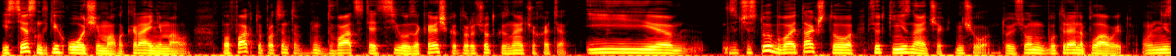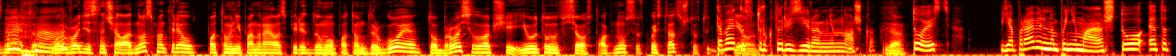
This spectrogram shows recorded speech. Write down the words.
естественно, таких очень мало, крайне мало. По факту процентов ну, 20 от силы заказчика, которые четко знают, что хотят. И э, зачастую бывает так, что все-таки не знает человек ничего. То есть он вот реально плавает. Он не знает. Вот Вроде сначала одно смотрел, потом не понравилось, передумал, потом другое, то бросил вообще. И вот он все, столкнулся в такой ситуации, что в тупике Давай это он. структуризируем немножко. Да. То есть я правильно понимаю, что это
